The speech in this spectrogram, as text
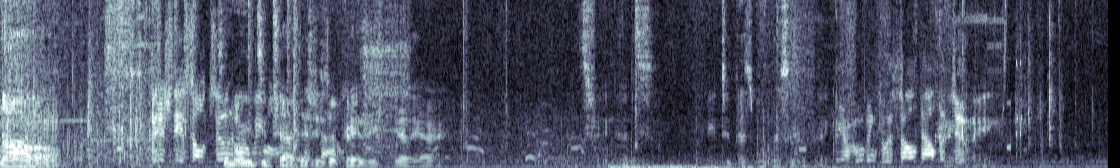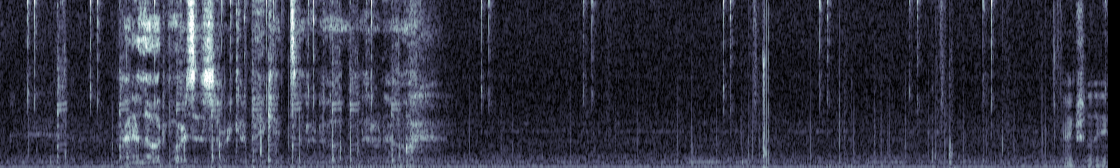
No! Finish the assault soon. Some of or my we YouTube chat issues are crazy. Yeah, they are. That's pretty nuts. YouTube has been messing up big. We are moving to assault Alpha Cray 2. cray. Try to load forces. Are we gonna make it? I don't know. I don't know. Actually,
